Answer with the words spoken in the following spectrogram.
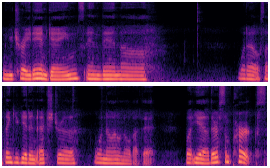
when you trade in games. And then, uh, what else? I think you get an extra, well, no, I don't know about that. But yeah, there's some perks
